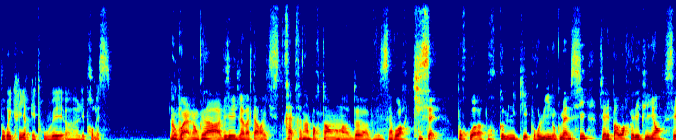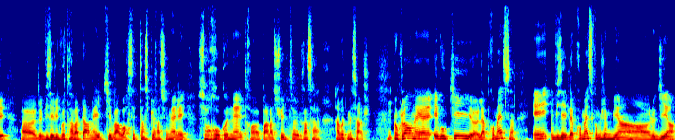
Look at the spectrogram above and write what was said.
pour écrire et trouver euh, les promesses. Donc voilà, donc là, vis-à-vis de l'avatar, c'est très très important euh, de savoir qui c'est, pourquoi, pour communiquer pour lui. Donc même si vous n'allez pas avoir que des clients, c'est euh, vis-à-vis de, votre avatar, mais qui va avoir cet inspirationnel et se reconnaître par la suite grâce à, à, votre message. Mm. Donc là, on a évoqué la promesse. Et vis à -vis de la promesse, comme j'aime bien le dire,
